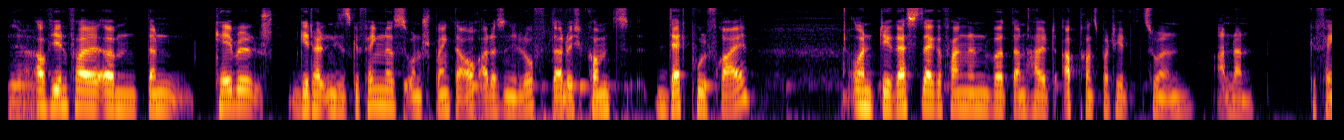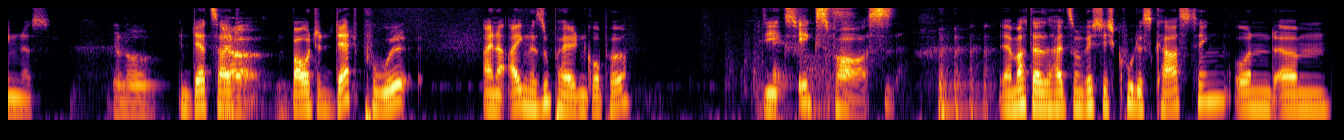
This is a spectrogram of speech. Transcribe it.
ja. auf jeden Fall, ähm, dann Cable geht halt in dieses Gefängnis und sprengt da auch alles in die Luft. Dadurch kommt Deadpool frei. Und die Rest der Gefangenen wird dann halt abtransportiert zu einem anderen Gefängnis. Genau. In der Zeit ja, baute Deadpool eine eigene Superheldengruppe, die X-Force. Der macht da halt so ein richtig cooles Casting und ähm,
